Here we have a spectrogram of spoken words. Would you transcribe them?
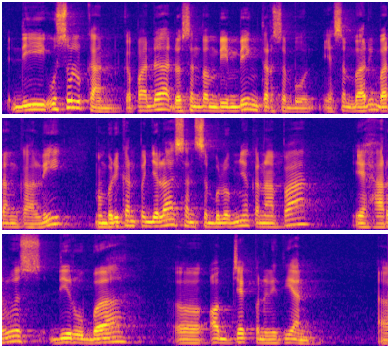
diusulkan kepada dosen pembimbing tersebut. Ya, sembari barangkali memberikan penjelasan sebelumnya kenapa ya harus dirubah e, objek penelitian e,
